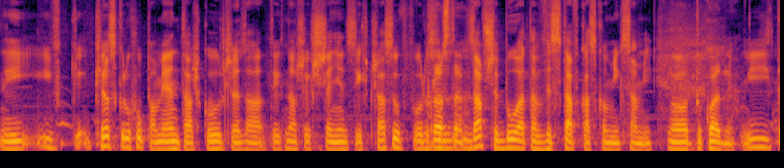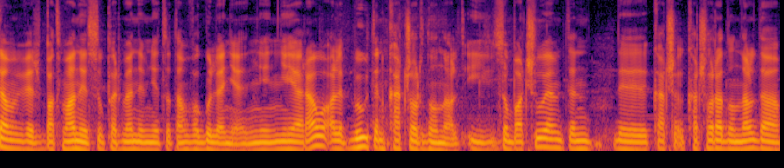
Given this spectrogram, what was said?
I, I, w kiosk ruchu pamiętasz, kurczę, za tych naszych szczenięcych czasów po prostu zawsze była ta wystawka z komiksami. No, dokładnie. I tam, wiesz, Batmany, Supermany mnie to tam w ogóle nie, nie, nie jarało, ale był ten Kaczor Donald i zobaczyłem ten y, Kaczora Donalda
